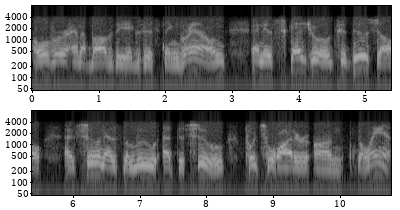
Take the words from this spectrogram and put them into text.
over and above the existing ground and is scheduled to do so as soon as the Lou at the Sioux puts water on the land.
